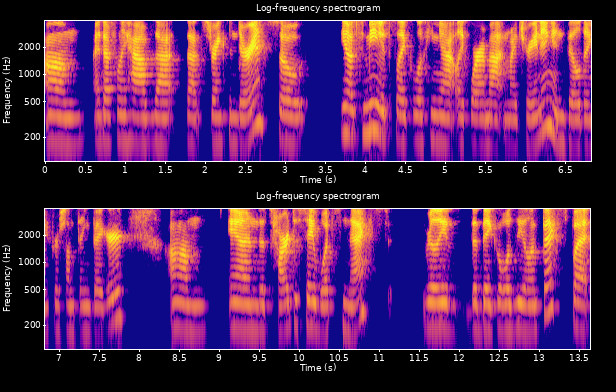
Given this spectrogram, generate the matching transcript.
um, I definitely have that that strength endurance. So you know, to me, it's like looking at like where I'm at in my training and building for something bigger. Um, and it's hard to say what's next. Really, the big goal is the Olympics, but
